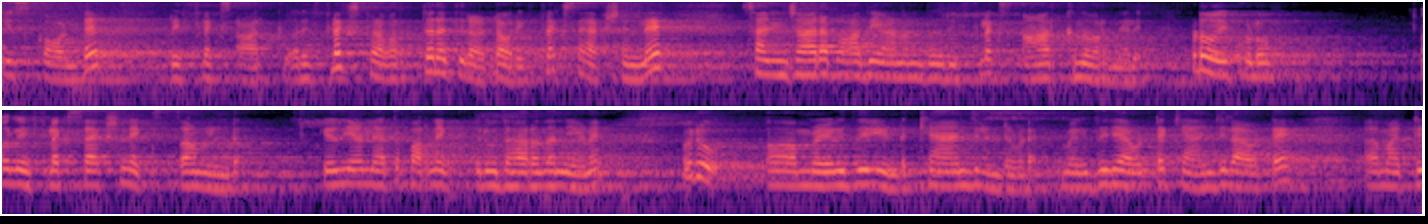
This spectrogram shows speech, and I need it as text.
is called reflex arc reflex പ്രവർത്തനത്തിലാണ് കേട്ടോ റിഫ്ലക്സ് ആക്ഷനിലെ സഞ്ചാരപാതയാണെന്ത്? റിഫ്ലക്സ് ആർക്ക് എന്ന് പറഞ്ഞാൽ ഇവിടെ നോക്കിക്കോളൂ. ഒരു റിഫ്ലക്സ് ആക്ഷൻ എക്സാമ്പിൾ ഉണ്ട്. ഇത് ഞാൻ നേരത്തെ പറഞ്ഞ ഒരു ഉദാഹരണം തന്നെയാണ്. ഒരു മെഴുകുതിരി ഉണ്ട് ക്യാൻഡിലുണ്ട് ഇവിടെ. മെഴുകുതിരി ആവട്ടെ ക്യാൻഡിലാവട്ടെ മറ്റ്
